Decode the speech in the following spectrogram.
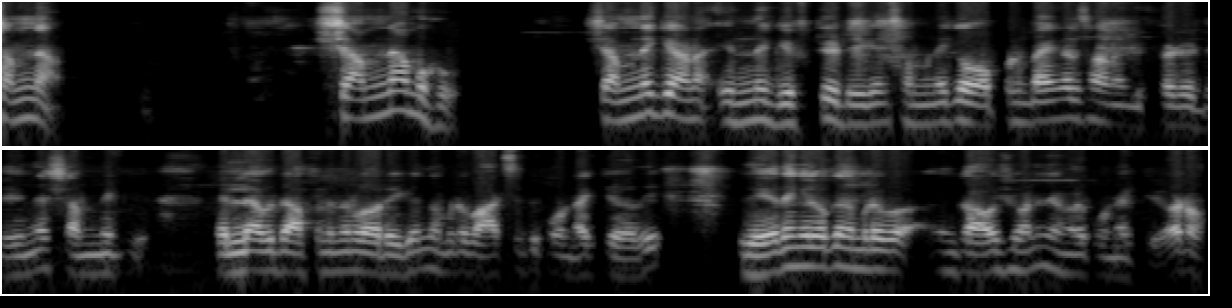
ഷംന. ഷംന മുഹു. ഷംനയ്ക്കാണ് ഇന്ന് ഗിഫ്റ്റ് കിട്ടിയിരിക്കുന്നത്. ഷംനയ്ക്ക് ഓപ്പൺ ബാങ്കേഴ്സ് ആണ് ഗിഫ്റ്റ് കിട്ടിയിരിക്കുന്നത്. ഷംനയ്ക്ക് എല്ലാവിധ അഭിനന്ദനങ്ങളും അറിയിക്കും നമ്മുടെ വാട്സപ്പിൽ കോൺടാക്ട് ചെയ്താൽ ഇത് ഏതെങ്കിലുമൊക്കെ നമ്മുടെ നിങ്ങൾക്ക് ആവശ്യമാണെങ്കിൽ ഞങ്ങൾ കോൺടാക്ട് ചെയ്യുക കേട്ടോ.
